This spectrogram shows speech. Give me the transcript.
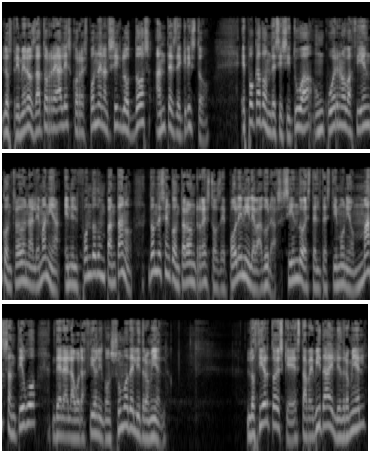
Los primeros datos reales corresponden al siglo II a.C., época donde se sitúa un cuerno vacío encontrado en Alemania, en el fondo de un pantano, donde se encontraron restos de polen y levaduras, siendo este el testimonio más antiguo de la elaboración y consumo del hidromiel. Lo cierto es que esta bebida, el hidromiel,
